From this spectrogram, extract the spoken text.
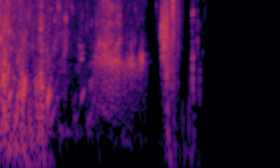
you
